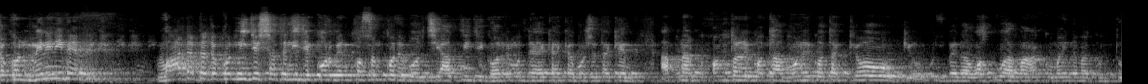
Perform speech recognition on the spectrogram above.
যখন মেনে নিবেন ওয়াদাটা যখন নিজের সাথে নিজে করবেন, কসম করে বলছি, আপনি যে ঘরের মধ্যে একা একা বসে থাকেন, আপনার অন্তরের কথা, মনের কথা কেউ কেউ বুঝবে না। ওয়াহুয়া মা মা কুন্তু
